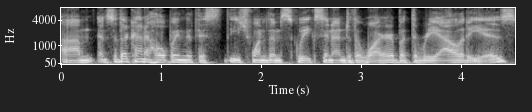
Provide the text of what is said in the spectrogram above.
Um, and so they're kind of hoping that this each one of them squeaks in under the wire. But the reality is,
